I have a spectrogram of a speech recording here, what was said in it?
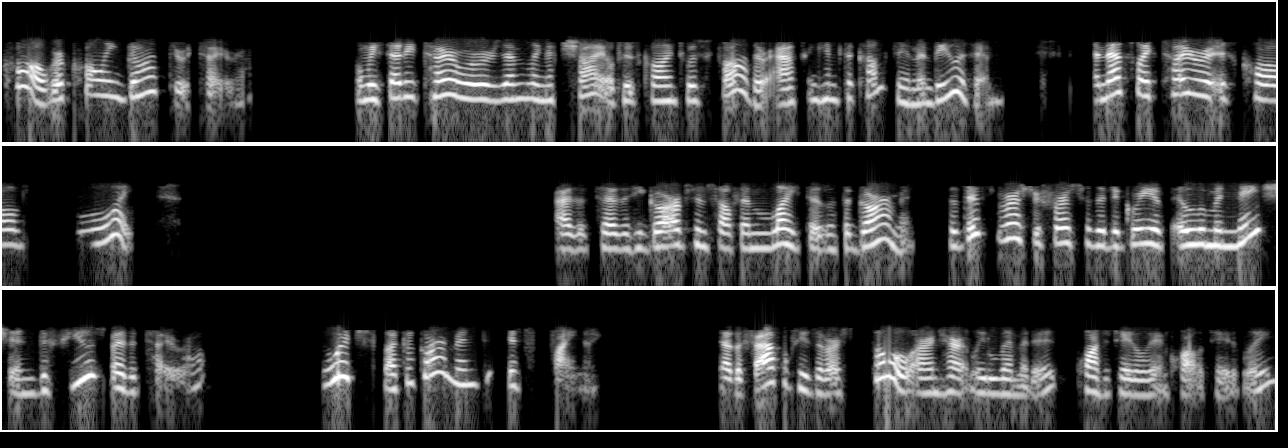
call. We're calling God through Torah. When we study Torah, we're resembling a child who's calling to his father, asking him to come to him and be with him. And that's why Torah is called light. As it says that he garbs himself in light as with a garment. So this verse refers to the degree of illumination diffused by the Torah, which, like a garment, is finite. Now, the faculties of our soul are inherently limited, quantitatively and qualitatively,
